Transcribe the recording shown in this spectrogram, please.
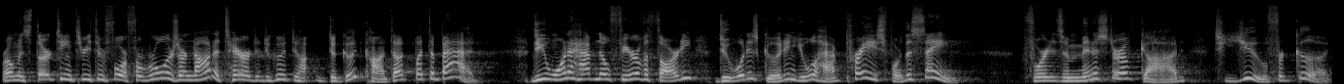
Romans 13, 3 through 4. For rulers are not a terror to good, to good conduct, but to bad. Do you want to have no fear of authority? Do what is good, and you will have praise for the same. For it is a minister of God to you for good.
